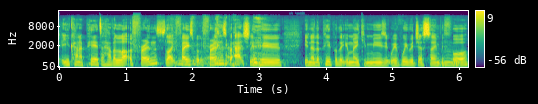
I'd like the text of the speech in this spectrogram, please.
you can appear to have a lot of friends, like Facebook friends, but actually, who you know, the people that you're making music with. We were just saying before,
